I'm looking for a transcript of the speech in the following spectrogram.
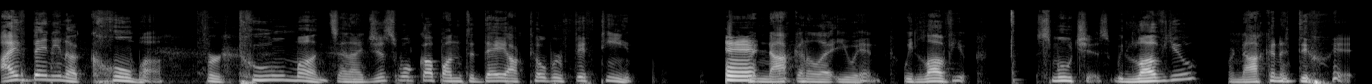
I've been in a coma for two months and I just woke up on today, October fifteenth. Eh. We're not gonna let you in. We love you. Smooches. We love you. We're not gonna do it.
